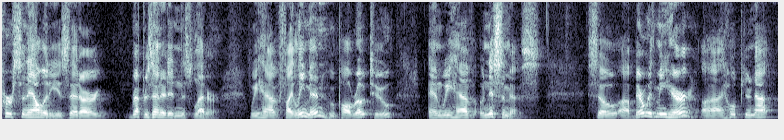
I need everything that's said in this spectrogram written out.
personalities that are represented in this letter. We have Philemon, who Paul wrote to, and we have Onesimus. So uh, bear with me here. Uh, I hope you're not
